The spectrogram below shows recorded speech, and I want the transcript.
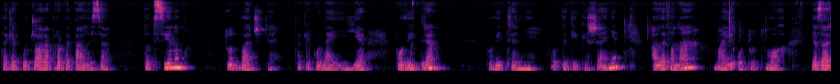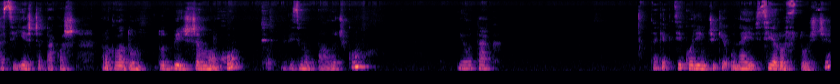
так як учора пропиталися топсіном, Тут, бачите, так як у неї є повітря, повітряні отакі кишені, але вона має отут мох. Я зараз її ще також прокладу тут більше моху. Візьму палочку і отак, так як ці корінчики у неї всі ростущі,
